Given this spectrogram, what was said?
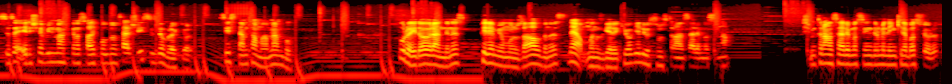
size erişebilme hakkına sahip olduğunuz her şeyi sizde bırakıyorum. Sistem tamamen bu. Burayı da öğrendiniz. Premiumunuzu aldınız. Ne yapmanız gerekiyor? Geliyorsunuz transfer yamasına. Şimdi transfer yaması indirme linkine basıyoruz.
